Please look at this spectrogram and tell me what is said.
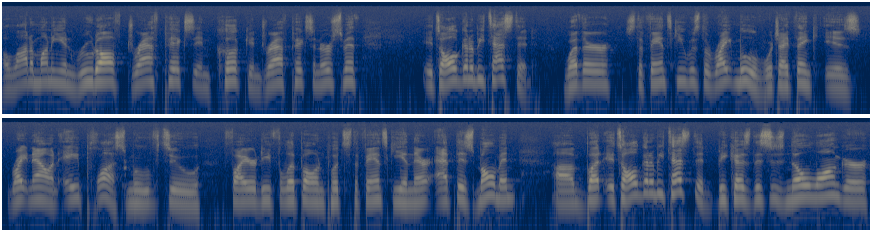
a lot of money in Rudolph, draft picks in Cook, and draft picks in Irv Smith, it's all going to be tested. Whether Stefanski was the right move, which I think is right now an A plus move to fire DeFilippo and put Stefanski in there at this moment. Uh, but it's all going to be tested because this is no longer,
